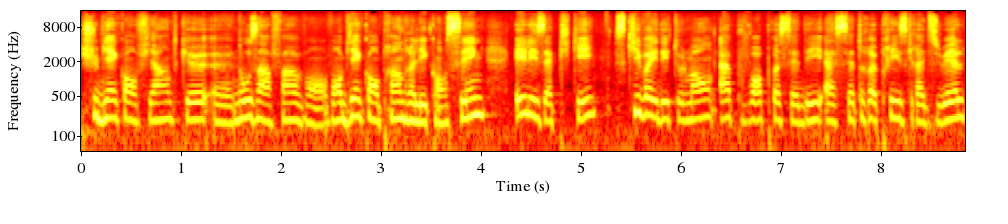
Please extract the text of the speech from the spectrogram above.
je suis bien confiante que nos enfants vont, vont bien comprendre les consignes et les appliquer, ce qui va aider tout le monde à pouvoir procéder à cette reprise graduelle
